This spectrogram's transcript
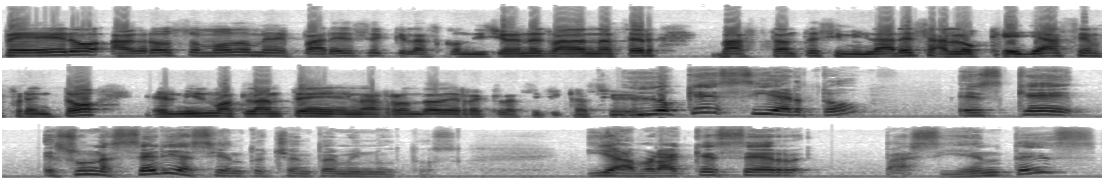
pero a grosso modo me parece que las condiciones van a ser bastante similares a lo que ya se enfrentó el mismo Atlante en la ronda de reclasificación. Lo que es cierto es que es una serie a 180 minutos y habrá que ser pacientes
